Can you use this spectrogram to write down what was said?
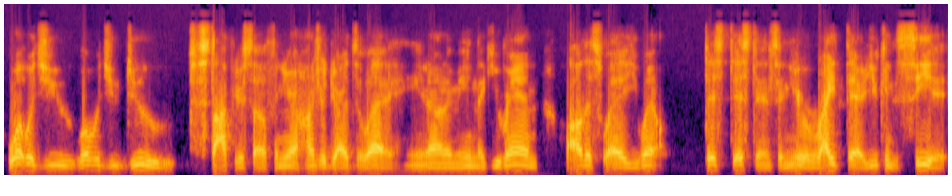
what would you, what would you do to stop yourself? And you're a hundred yards away. You know what I mean? Like you ran all this way, you went this distance and you're right there. You can see it.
